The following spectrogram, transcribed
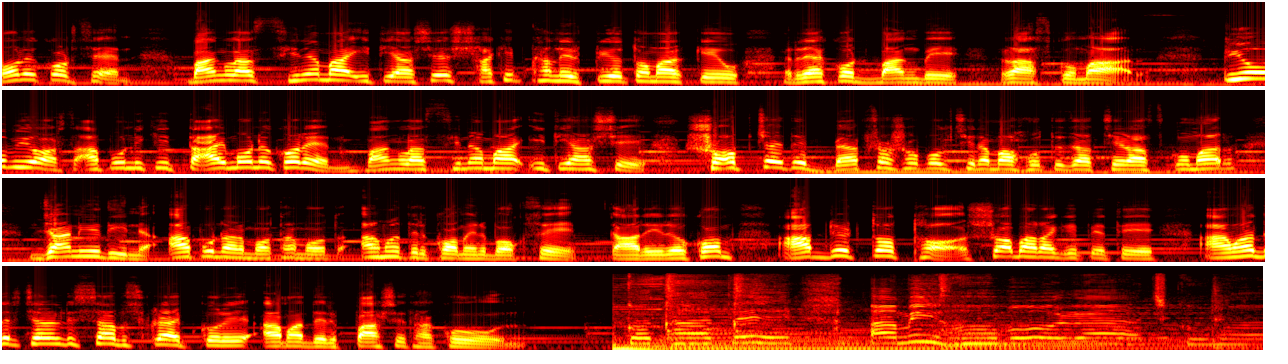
মনে করছেন, বাংলা সিনেমা ইতিহাসে শাকিব খানের প্রিয়তমার কেউ রেকর্ড বাংবে রাজকুমার। প্রিয় ভিউয়ার্স আপনি কি তাই মনে করেন? বাংলা সিনেমা ইতিহাসে সবচাইতে ব্যবসা সফল সিনেমা হতে যাচ্ছে রাজকুমার? জানিয়ে দিন আপনার মতামত আমাদের কমেন্ট বক্সে আর এরকম আপডেট তথ্য সবার আগে পেতে আমাদের চ্যানেলটি সাবস্ক্রাইব করে আমাদের পাশে থাকুন। কথাতে আমি হব রাজকুমার।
